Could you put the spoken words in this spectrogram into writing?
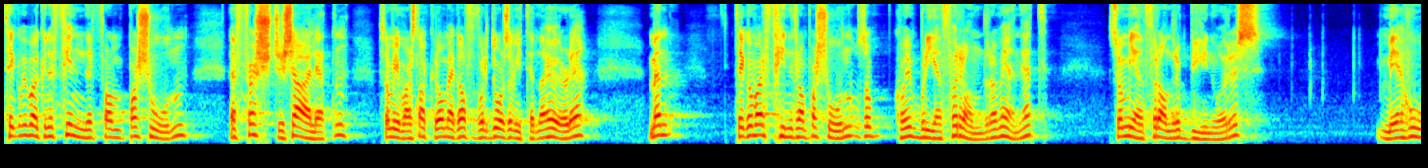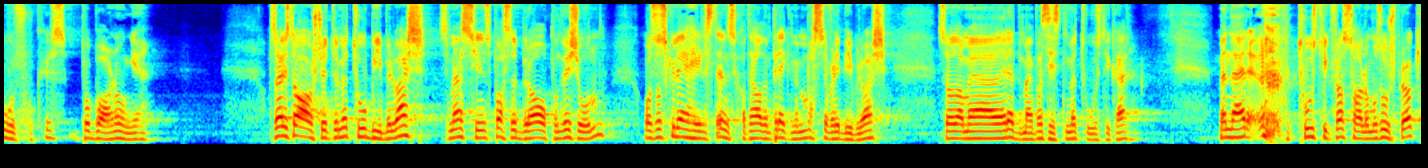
Tenk om vi bare kunne finne fram personen, den første kjærligheten, som Bibelen snakker om. Jeg kan få litt dårlig samvittighet når jeg hører det. Men tenk om vi bare finner fram personen, og så kan vi bli en forandra menighet. Som igjen forandrer byen vår med hovedfokus på barn og unge. Og så har jeg lyst til å avslutte med to bibelvers som jeg syns passer bra opp mot visjonen. Og så skulle jeg helst ønske at jeg hadde en preke med masse flere bibelvers. Så da må jeg redde meg på sisten med to stykker her. Men det er to stykker fra Salomos ordspråk.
